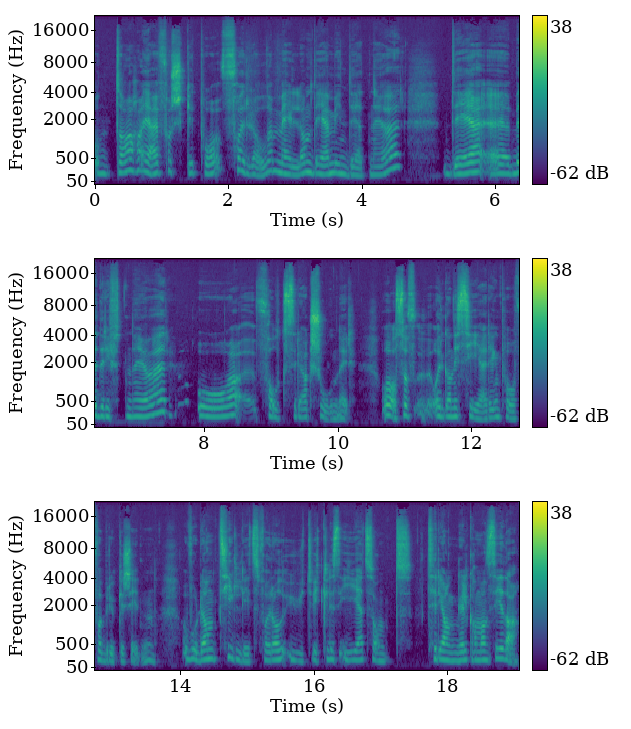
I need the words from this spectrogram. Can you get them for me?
Og da har jeg forsket på forholdet mellom det myndighetene gjør, det eh, bedriftene gjør, og folks reaksjoner. Og også organisering på forbrukersiden. Og hvordan tillitsforhold utvikles i et sånt triangel, kan man si. da.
